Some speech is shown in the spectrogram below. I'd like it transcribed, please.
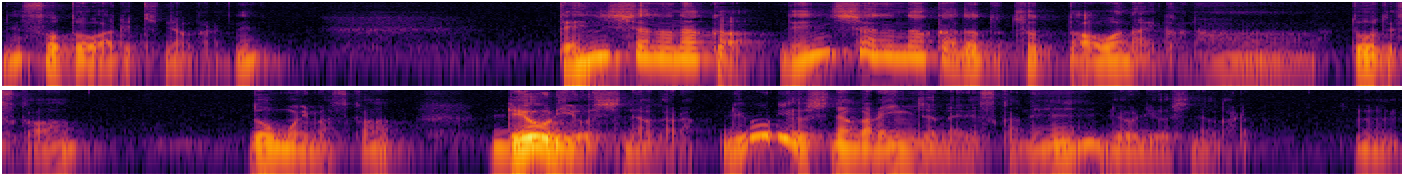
ね、外を歩きながらね。電車の中電車の中だとちょっと合わないかな。どうですか？どう思いますか？料理をしながら。料理をしながらいいんじゃないですかね。料理をしながら。うん。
